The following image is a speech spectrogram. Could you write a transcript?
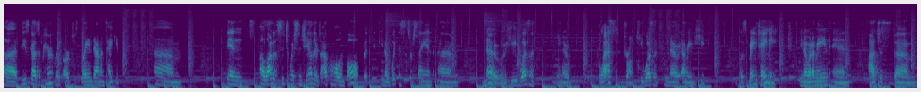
uh, these guys apparently are just laying down and taking. Um, in a lot of the situations, yeah, there's alcohol involved, but you know, witnesses are saying, um, no, he wasn't, you know, blasted drunk. He wasn't, you know, I mean, he was maintaining, you know what I mean? And I just, um,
